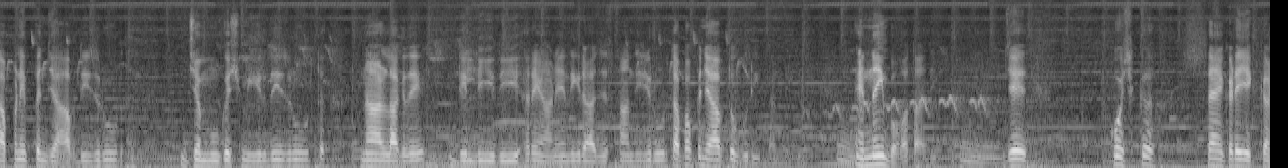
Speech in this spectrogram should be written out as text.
ਆਪਣੇ ਪੰਜਾਬ ਦੀ ਜ਼ਰੂਰਤ ਜੰਮੂ ਕਸ਼ਮੀਰ ਦੀ ਜ਼ਰੂਰਤ ਨਾਲ ਲੱਗਦੇ ਦਿੱਲੀ ਦੀ ਹਰਿਆਣੇ ਦੀ ਰਾਜਸਥਾਨ ਦੀ ਜ਼ਰੂਰਤ ਆਪਾਂ ਪੰਜਾਬ ਤੋਂ ਪੂਰੀ ਕਰ ਲਈਏ। ਇੰਨਾ ਹੀ ਬਹੁਤ ਆ ਜੀ। ਜੇ ਕੁਝ ਕੁ ਸੈਂਕੜੇ ਏਕੜ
